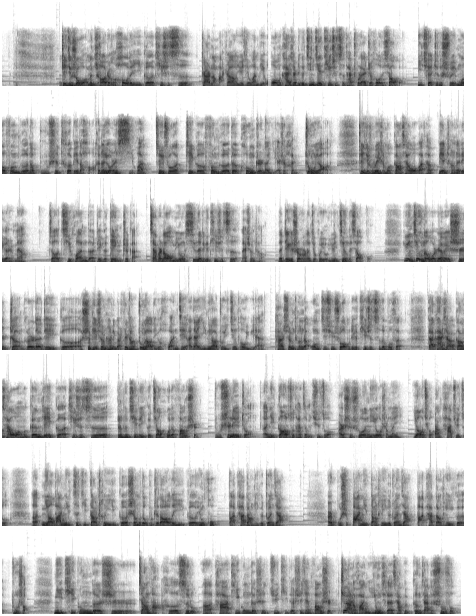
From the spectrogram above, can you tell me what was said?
这就是我们调整后的一个提示词。这儿呢，马上运行完毕。我们看一下这个进阶提示词它出来之后的效果。的确，这个水墨风格呢不是特别的好，可能有人喜欢。所以说，这个风格的控制呢也是很重要的。这就是为什么刚才我把它变成了这个什么呀？叫奇幻的这个电影质感。下边呢，我们用新的这个提示词来生成。那这个时候呢，就会有运镜的效果。运镜呢，我认为是整个的这个视频生成里边非常重要的一个环节，大家一定要注意镜头语言。它生成着，我们继续说我们这个提示词的部分。大家看一下，刚才我们跟这个提示词生成器的一个交互的方式，不是那种呃你告诉他怎么去做，而是说你有什么要求让他去做。呃，你要把你自己当成一个什么都不知道的一个用户，把他当成一个专家。而不是把你当成一个专家，把它当成一个助手。你提供的是想法和思路啊，他提供的是具体的实现方式。这样的话，你用起来才会更加的舒服。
